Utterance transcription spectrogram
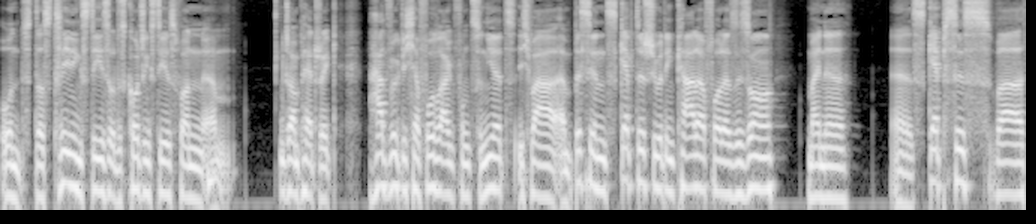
und das Trainingsstils und des Coachingstils von ähm, John Patrick hat wirklich hervorragend funktioniert. Ich war ein bisschen skeptisch über den Kader vor der Saison. Meine äh, Skepsis war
